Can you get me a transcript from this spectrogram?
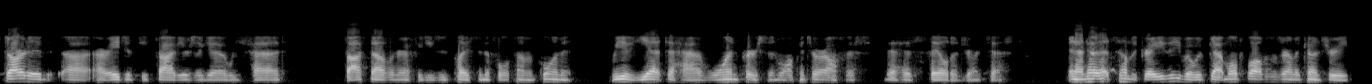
started uh, our agency five years ago, we've had 5,000 refugees we placed into full-time employment. We have yet to have one person walk into our office that has failed a drug test. And I know that sounds crazy, but we've got multiple offices around the country.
